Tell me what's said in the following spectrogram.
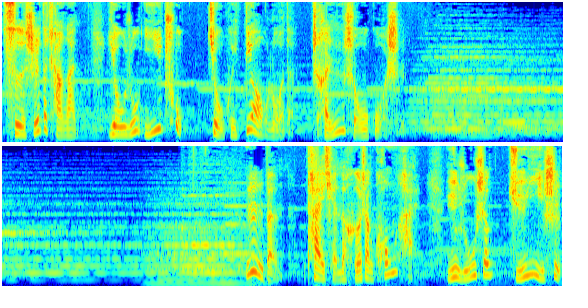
此时的长安，有如一触就会掉落的成熟果实。日本派遣的和尚空海与儒生菊义士，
